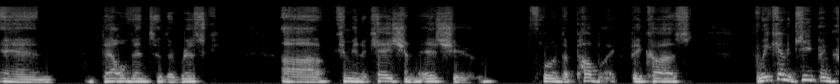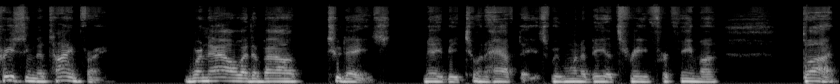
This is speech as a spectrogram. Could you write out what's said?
and delve into the risk uh, communication issue for the public because we can keep increasing the time frame. We're now at about two days, maybe two and a half days. We want to be at three for FEMA. But,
